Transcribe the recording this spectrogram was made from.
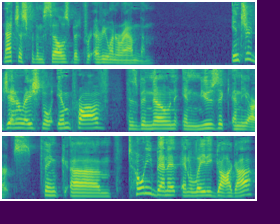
not just for themselves, but for everyone around them. Intergenerational improv has been known in music and the arts. Think um, Tony Bennett and Lady Gaga,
